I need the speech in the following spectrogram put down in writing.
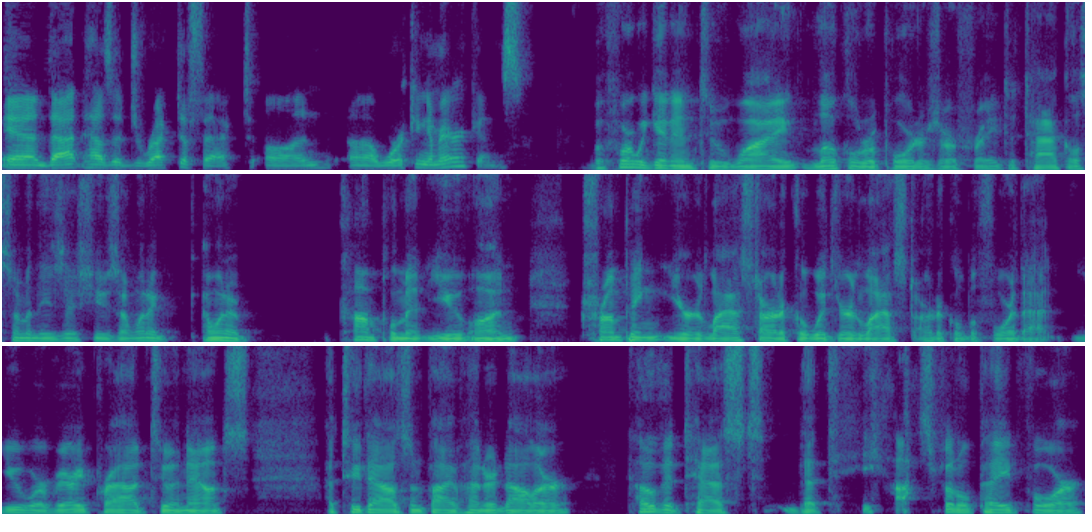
And that has a direct effect on uh, working Americans. Before we get into why local reporters are afraid to tackle some of these issues, I want to I want to compliment you on trumping your last article with your last article before that. You were very proud to announce a $2,500 COVID test that the hospital paid for.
